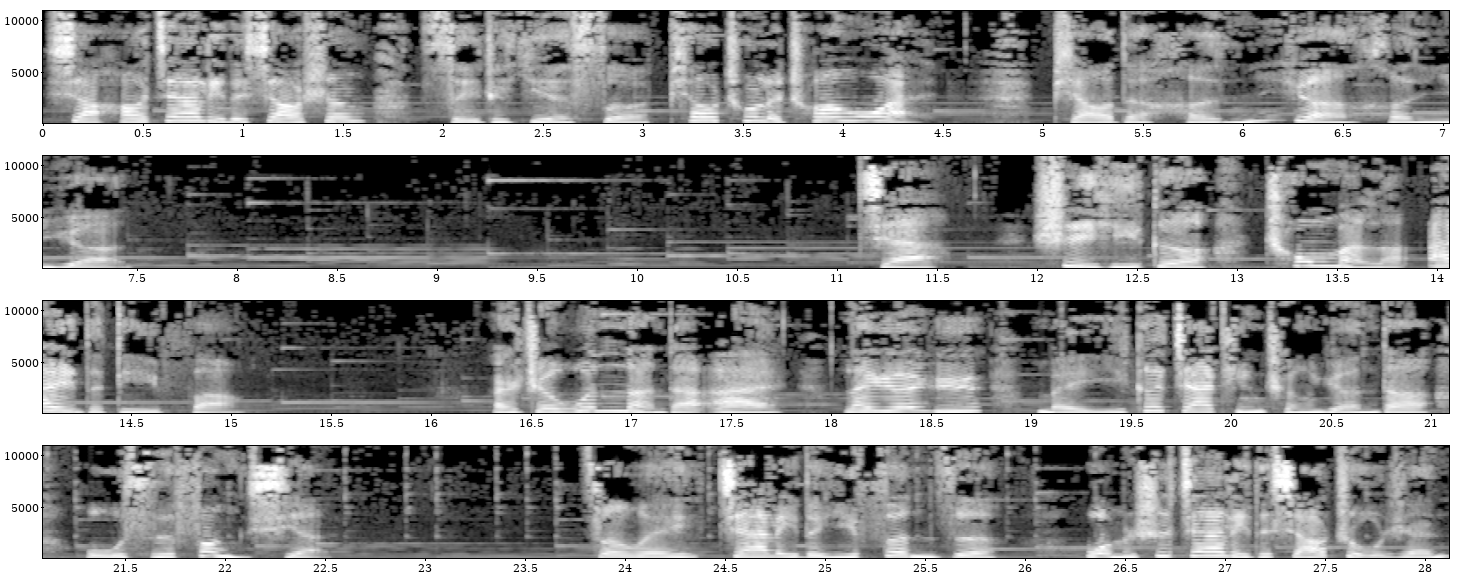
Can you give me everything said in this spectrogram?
小豪家里的笑声随着夜色飘出了窗外，飘得很远很远。家是一个充满了爱的地方，而这温暖的爱来源于每一个家庭成员的无私奉献。作为家里的一份子，我们是家里的小主人。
